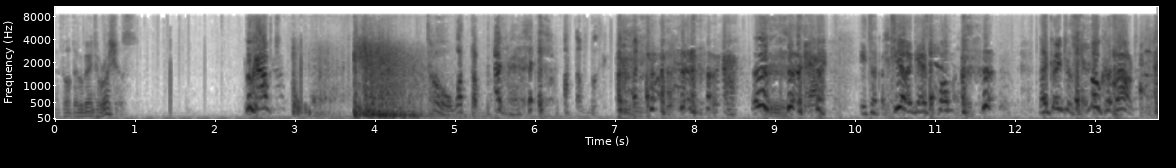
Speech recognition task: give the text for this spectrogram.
I thought they were going to rush us. Look out! Oh, what the... it's a tear gas bomb. They're going to smoke us out.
